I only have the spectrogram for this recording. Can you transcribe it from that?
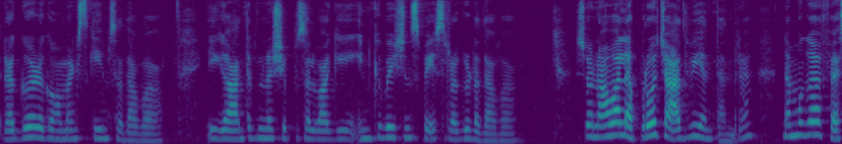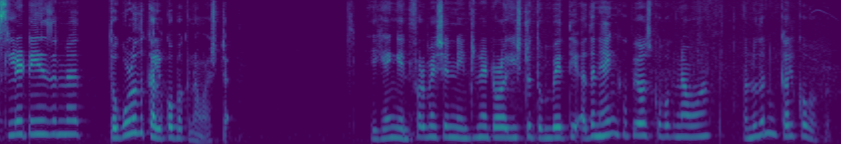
ರಗಡ್ ಗೌರ್ಮೆಂಟ್ ಸ್ಕೀಮ್ಸ್ ಅದಾವ. ಈಗ ಆಂಟ್ರಪ್ರಿನರ್ಶಿಪ್ ಸಲುವಾಗಿ ಇನ್ಕ್ಯುಬೇಷನ್ ಸ್ಪೇಸ್ ರಗಡ್ ಅದಾವ. ಸೊ ನಾವು ಅಲ್ಲಿ ಅಪ್ರೋಚ್ ಆದ್ವಿ ಅಂತಂದ್ರೆ ನಮಗೆ ಫೆಸಿಲಿಟೀಸನ್ನ ತೊಗೊಳೋದು ಕಲ್ಕೋಬೇಕು ನಾವು ಅಷ್ಟೆ. ಈಗ ಹೆಂಗೆ ಇನ್ಫಾರ್ಮೇಷನ್ ಇಂಟರ್ನೆಟ್ ಒಳಗೆ ಇಷ್ಟು ತುಂಬೈತಿ, ಅದನ್ನು ಹೆಂಗೆ ಉಪಯೋಗಿಸ್ಕೋಬೇಕು ನಾವು ಅನ್ನೋದನ್ನು ಕಲ್ಕೋಬೇಕು.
